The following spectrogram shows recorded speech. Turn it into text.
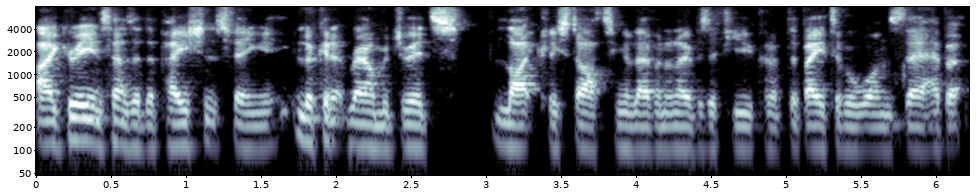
I agree in terms of the patience thing. Looking at Real Madrid's likely starting 11, I know there's a few kind of debatable ones there, but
